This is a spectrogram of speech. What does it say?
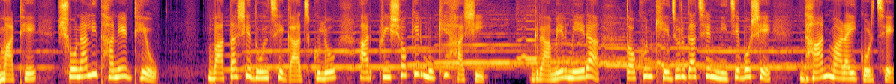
মাঠে সোনালি ধানের ঢেউ। বাতাসে দুলছে গাছগুলো আর কৃষকের মুখে হাসি। গ্রামের মেয়েরা তখন খেজুর গাছের নিচে বসে ধান মাড়াই করছে।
